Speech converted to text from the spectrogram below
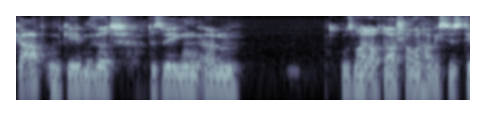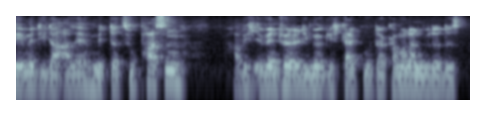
gab und geben wird. Deswegen ähm, muss man halt auch da schauen, habe ich Systeme, die da alle mit dazu passen? Habe ich eventuell die Möglichkeit, gut, da kann man dann wieder das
